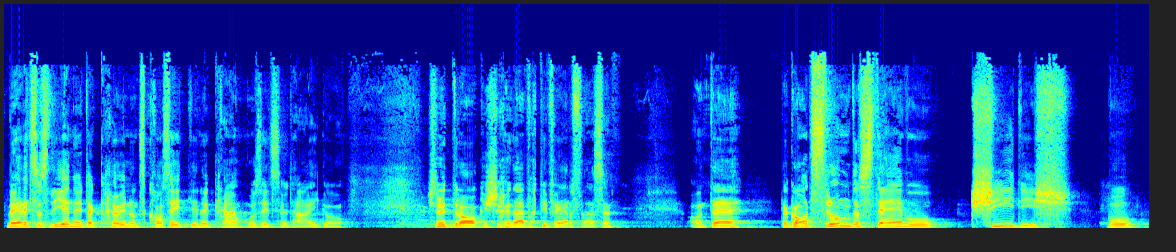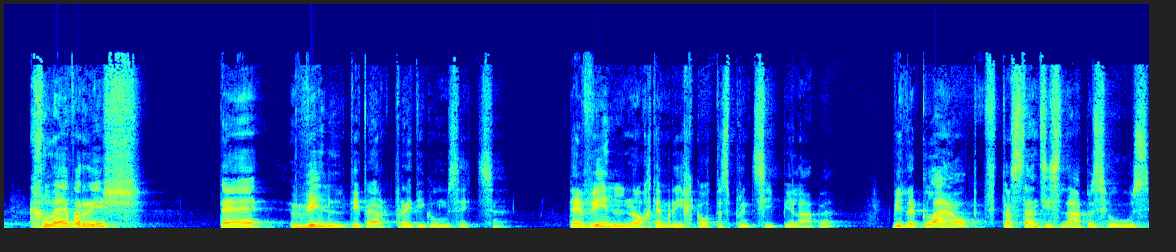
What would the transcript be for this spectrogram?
Wer jetzt das Lied nicht können und das Kassette nicht kennt, muss jetzt nicht heimgehen. Ist nicht tragisch, ihr könnt einfach die Vers lesen. Und äh, da geht es darum, dass der, der gescheit ist, der clever ist, der will die Bergpredigt umsetzen der will nach dem Reich Gottes Prinzipien leben, weil er glaubt, dass dann sein Lebenshaus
